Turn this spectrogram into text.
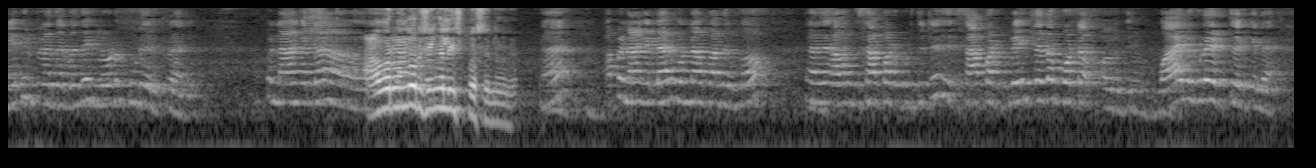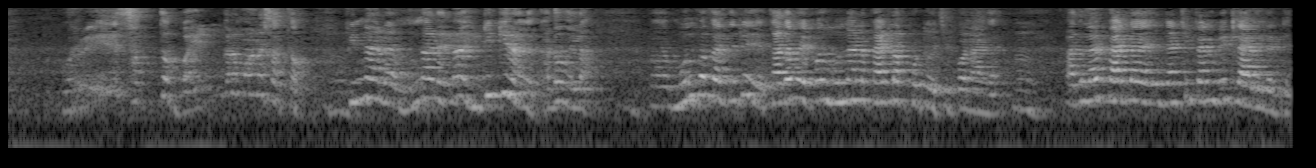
நெவில் பிரதர் வந்து எங்களோட கூட இருக்கிறாரு. அவர் வந்து ஒரு சிங்கிள் பர்சன் அவர். ஆ? அப்ப நாங்க எல்லாரும் ஒண்ணா உட்காந்துருக்கோம் அவருக்கு சாப்பாடு கொடுத்துட்டு சாப்பாடு பிளேட்ல தான் போட்டோம். அவருக்கு வாயில கூட எடுத்து வைக்கல. ஒரே சத்தம் பயங்கரமான சத்தம். பின்னால முன்னால எல்லாம் இடிக்கிறாங்க கதவு எல்லாம். முன்பக்கம் இருந்துட்டு கதவை எப்போ முன்னால பேட்லாக் போட்டு வச்சிருப்போம் நாங்க. அதனால பேட்லாக் நினச்சிக்கிட்டாங்க வீட்டில் ஆள் இல்லைன்ட்டு.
